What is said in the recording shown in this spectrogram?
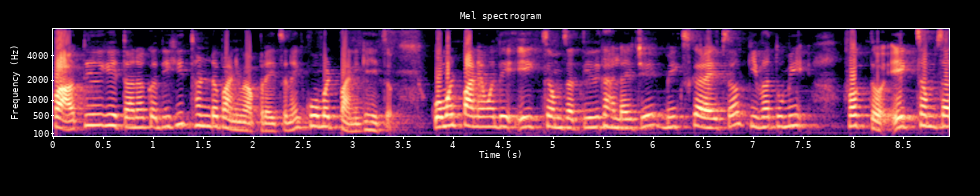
पा तीळ घेताना कधीही थंड पाणी वापरायचं नाही कोमट पाणी घ्यायचं. कोमट पाण्यामध्ये एक चमचा तीळ घालायचे मिक्स करायचं किंवा तुम्ही फक्त एक चमचा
